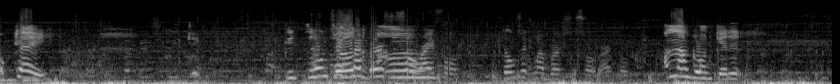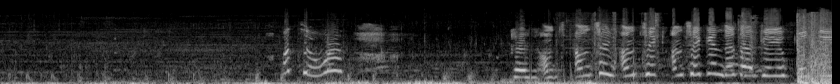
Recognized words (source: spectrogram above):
Okay. Get the Don't take my duck, burst assault um, rifle. Don't take my burst assault rifle. I'm not going to get it. What the what? Cause I'm I'm taking I'm taking I'm taking this. I give you fifty.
